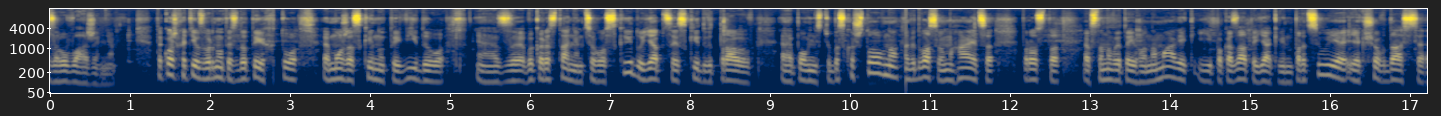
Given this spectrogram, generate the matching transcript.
зауваження. Також хотів звернутися до тих, хто е, може скинути відео е, з використанням цього скиду. Я б цей скид відправив е, повністю безкоштовно. Від вас вимагається просто встановити його на Mavic і показати, як він працює. Якщо вдасться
